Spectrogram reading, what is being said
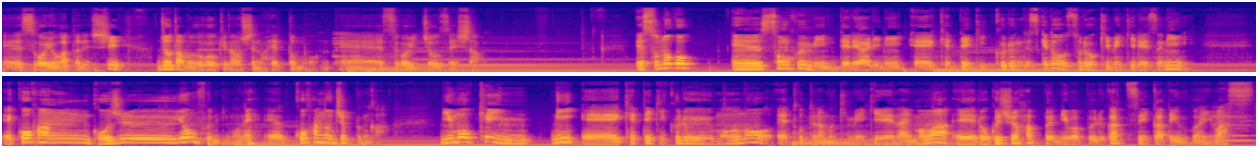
えーすごい良かったですし、ジョタの動き直してのヘッドも、えーすごい上手でした。えーその後、えーソン・フンミン、デレアリに、えー決定機来るんですけど、それを決めきれずに、えー後半54分にもね、えー後半の10分か、にもケインに、えー決定機来るものの、えートッテナム決めきれないまま、えー68分リバプールが追加点奪います。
